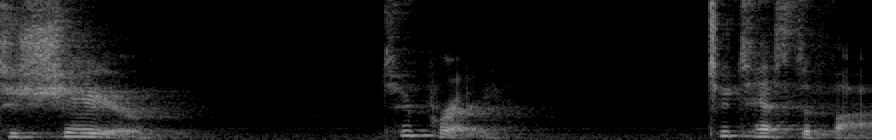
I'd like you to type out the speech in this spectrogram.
to share, to pray, to testify.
